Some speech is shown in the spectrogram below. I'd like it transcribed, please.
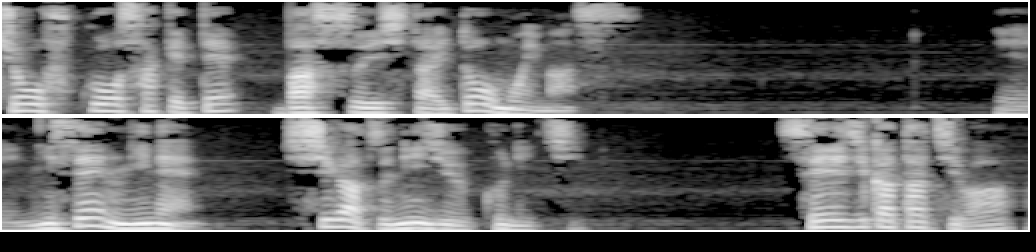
重複を避けて抜粋したいと思います。2002年4月29日、政治家たちは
